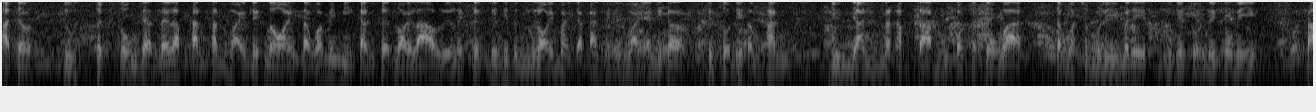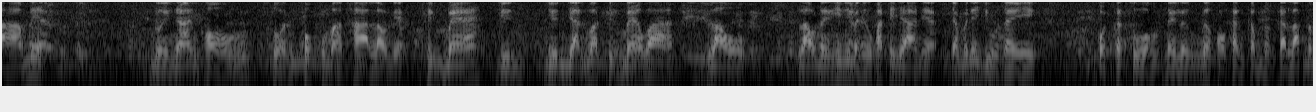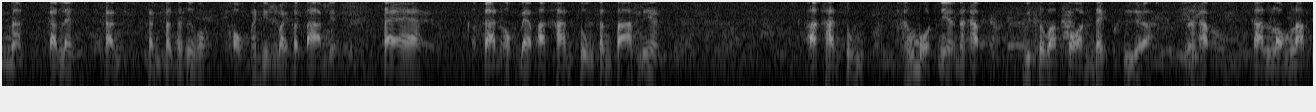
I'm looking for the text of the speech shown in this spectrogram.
อาจจะอยู่ตึกสูงจะได้รับการสั่นไหวเล็กน้อย แต่ว่าไม่มีการเกิดรอยร้าวหรืออะไรเกิดขึ้นที่เป็นรอยใหม่จากการแผ่นดินไหว อันนี้ก็คือส่วนที่สำคัญยืนยันนะครับตามกฎกระทรวงว่าจังหวัดชลบุรีไม่ได้อยู่ในส่วนในตรงนี้สามเนี่ยหน่วยงานของส่วนควบคุมอาคารเราเนี่ยถึงแม้ยืนยืนยันว่าถึงแม้ว่าเรา เราในที่นี้หมายถึงพัทยาเนี่ยจะไม่ได้อยู่ในกฎกระทรวงในเรื่องเรื่องของการกำหนดการรับน้ำหนัก การแหล่งการการสั่นสะเทือนของของแผ่นดินไหวก็ตามเนี่ยแต่การออกแบบอาคารสูงต่างๆเนี่ยอาคารสูงทั้งหมดเนี่ยนะครับวิศวกรได้เผื่อนะครับการรองรับ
